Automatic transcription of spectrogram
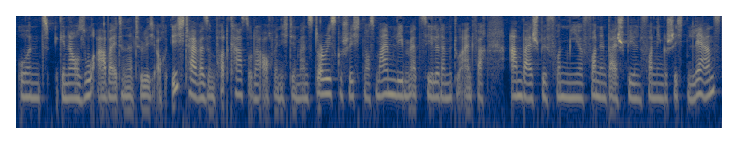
Und genau so arbeite natürlich auch ich teilweise im Podcast oder auch wenn ich dir in meinen Stories Geschichten aus meinem Leben erzähle, damit du einfach am Beispiel von mir, von den Beispielen, von den Geschichten lernst.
